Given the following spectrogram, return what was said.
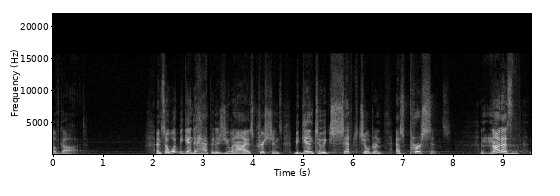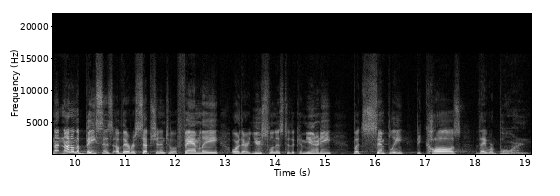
of God. And so, what began to happen is you and I, as Christians, begin to accept children as persons not, as, not, not on the basis of their reception into a family or their usefulness to the community, but simply because they were born.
